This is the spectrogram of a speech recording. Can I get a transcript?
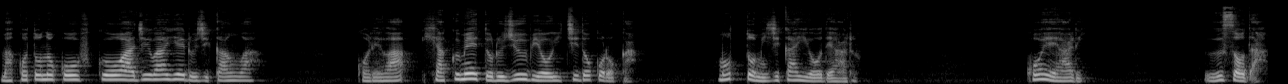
誠の幸福を味わい得る時間は、これは100メートル10秒1どころか、もっと短いようである。声あり、嘘だ。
